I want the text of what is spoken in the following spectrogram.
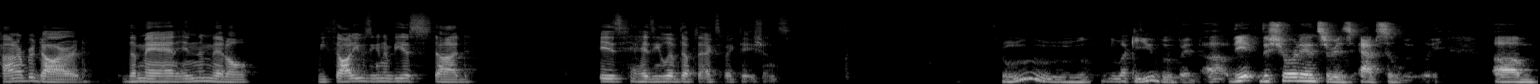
Connor Bedard, the man in the middle. We thought he was going to be a stud. Is has he lived up to expectations? Ooh, lucky you, Boopin. Uh, the the short answer is absolutely. Um,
